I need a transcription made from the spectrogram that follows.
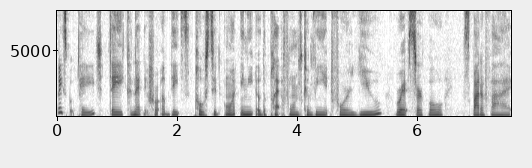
Facebook page. Stay connected for updates posted on any of the platforms convenient for you. Red Circle, Spotify,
